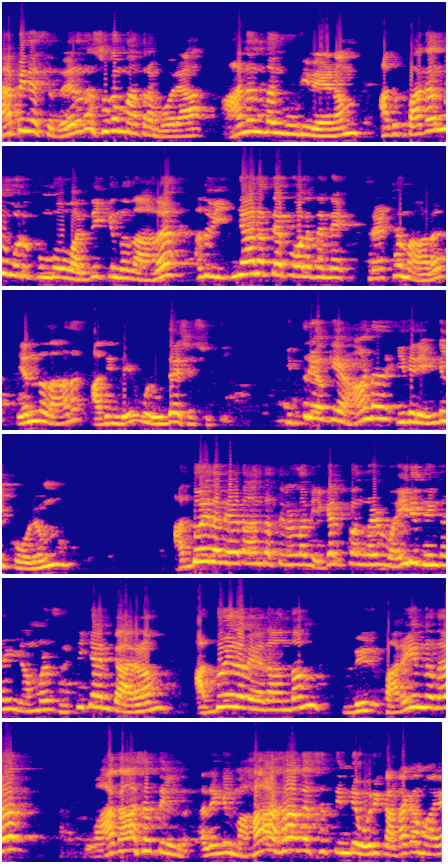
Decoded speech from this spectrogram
ഹാപ്പിനെസ് വെറുതെ സുഖം മാത്രം പോരാ. ആനന്ദം കൂടി വേണം. അത് പകർന്നു കൊടുക്കുമ്പോൾ വർദ്ധിക്കുന്നതാണ്. അത് വിജ്ഞാനത്തെ പോലെ തന്നെ ശ്രേഷ്ഠമാണ് എന്നതാണ് അതിന്റെ ഒരു ഉദ്ദേശശുദ്ധി. ഇത്രയൊക്കെയാണ് ഇതിനെങ്കിൽ പോലും അദ്വൈത വേദാന്തത്തിലുള്ള വികല്പങ്ങൾ വൈരുദ്ധ്യങ്ങൾ നമ്മൾ സൃഷ്ടിക്കാൻ കാരണം അദ്വൈത വേദാന്തം പറയുന്നത് ആകാശത്തിൽ നിന്ന് അല്ലെങ്കിൽ മഹാകാശത്തിന്റെ ഒരു ഘടകമായ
